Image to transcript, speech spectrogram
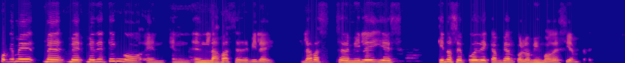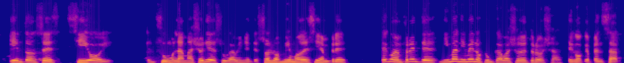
Porque me, detengo en, las bases de mi ley. La base de mi ley es que no se puede cambiar con lo mismo de siempre. Y entonces, si hoy la mayoría de su gabinete son los mismos de siempre, tengo enfrente ni más ni menos que un caballo de Troya, tengo que pensar.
